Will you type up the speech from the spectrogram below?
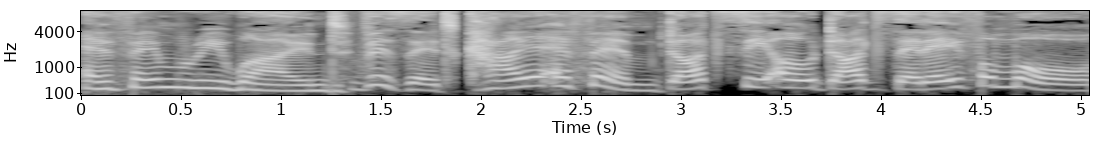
FM Rewind. Visit kayafm.co.za for more.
